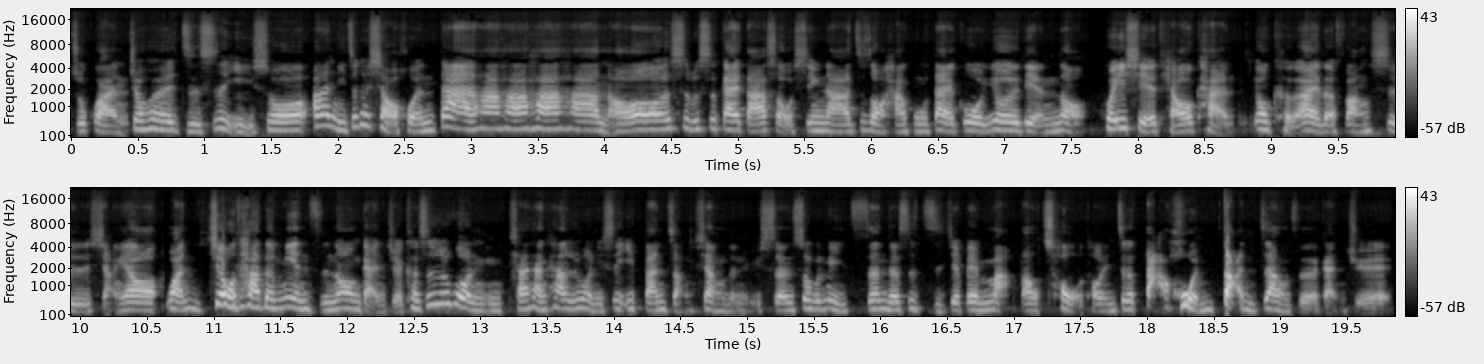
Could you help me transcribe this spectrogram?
主管就会只是以说啊你这个小混蛋，哈哈哈哈，然后是不是该打手心啊？这种含糊带过又有点那种诙谐调侃又可爱的方式，想要挽救他的面子那种感觉。可是如果你想想看，如果你是一般长相的女生，说不定你真的是直接被骂到臭头，你这个大混蛋这样子的感觉。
